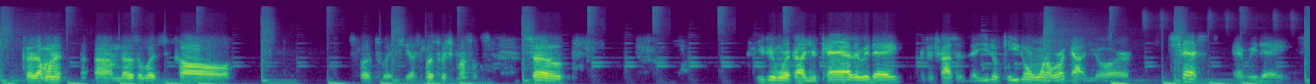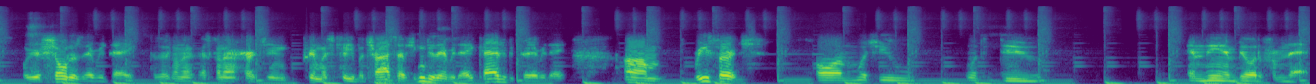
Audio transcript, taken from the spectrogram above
because I want to. Um, those are what's called slow twitch. Yeah, slow twitch muscles. So you can work out your calves every day or your triceps. Day. You don't. You don't want to work out your chest every day or your shoulders every day because that's gonna that's gonna hurt you and pretty much kill you. But triceps, you can do that every day. Calves, you can do every day. Um, research on what you want to do, and then build it from that.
